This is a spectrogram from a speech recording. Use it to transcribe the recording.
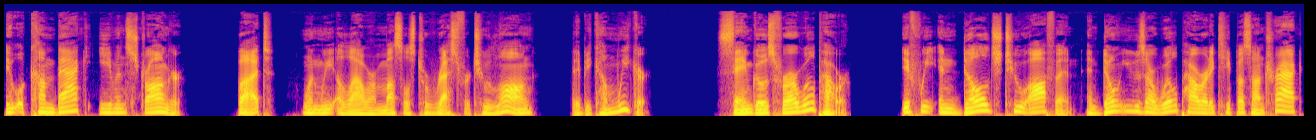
it will come back even stronger. But when we allow our muscles to rest for too long, they become weaker. Same goes for our willpower. If we indulge too often and don't use our willpower to keep us on track,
